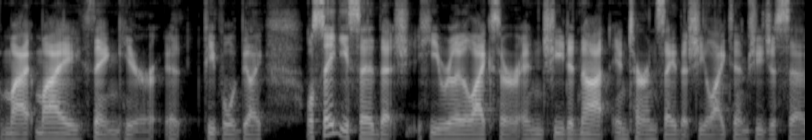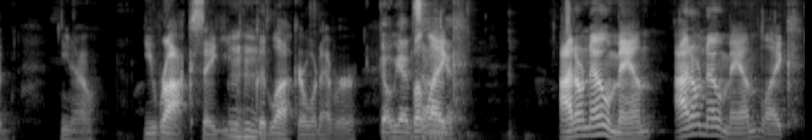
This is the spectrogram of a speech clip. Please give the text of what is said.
my my thing here. It, people would be like, "Well, Seigi said that she, he really likes her, and she did not in turn say that she liked him. She just said, you know, you rock, Seigi. Mm-hmm. Good luck or whatever." Go again, but like, I don't know, man. I don't know, man. Like,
